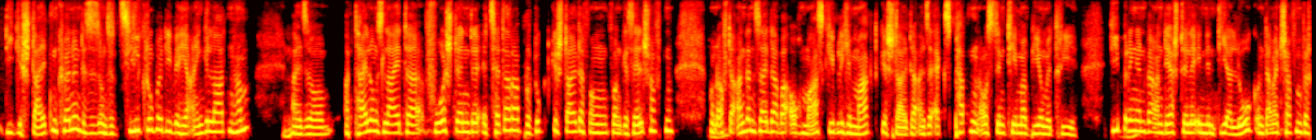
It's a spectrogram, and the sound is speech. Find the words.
die gestalten können. Das ist unsere Zielgruppe, die wir hier eingeladen haben. Mhm. Also Abteilungsleiter, Vorstände etc., Produktgestalter von, von Gesellschaften und mhm. auf der anderen Seite aber auch maßgebliche Marktgestalter, also Experten aus dem Thema Biometrie. Die mhm. bringen wir an der Stelle in den Dialog und damit schaffen wir,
